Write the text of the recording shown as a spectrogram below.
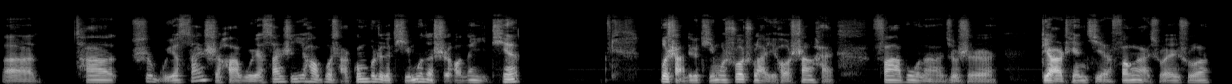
呃，他是五月三十号、五月三十一号不傻公布这个题目的时候那一天，不傻这个题目说出来以后，上海发布呢，就是第二天解封啊，所以说，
